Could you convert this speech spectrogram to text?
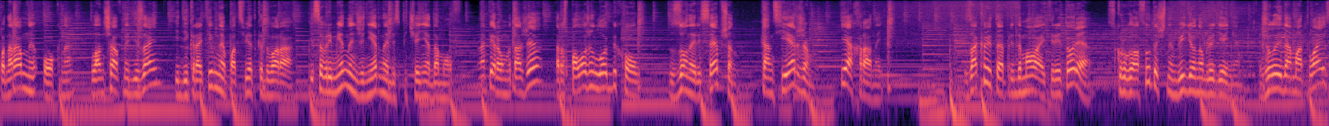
Панорамные окна, ландшафтный дизайн и декоративная подсветка двора и современное инженерное обеспечение домов. На первом этаже расположен лобби-холл с зоной ресепшн, консьержем и охраной. Закрытая придомовая территория с круглосуточным видеонаблюдением. Жилые дома Twice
